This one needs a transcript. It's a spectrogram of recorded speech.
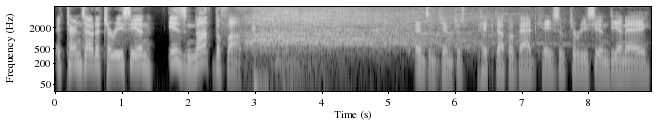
It turns out a Taresian is not the father. Ensign Kim just picked up a bad case of Taresian DNA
